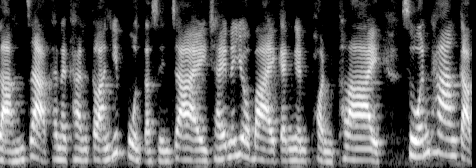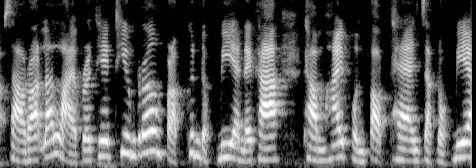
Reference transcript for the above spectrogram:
หลังจากธนาคารกลางญี่ปุ่นตัดสินใจ ใช้นโยบายการเงินผ่อนคลาย สวนทางกับสหรัฐและหลายประเทศที่เริ่มปรับขึ้นดอกเบี้ยนะคะทำให้ผลตอบแทนจากดอกเบี้ย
